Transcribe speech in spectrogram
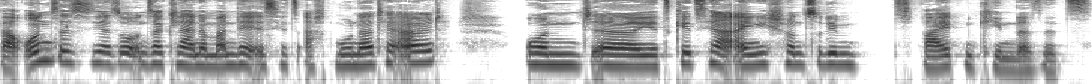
Bei uns ist es ja so, unser kleiner Mann, der ist jetzt acht Monate alt und äh, jetzt geht's ja eigentlich schon zu dem zweiten Kindersitz.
